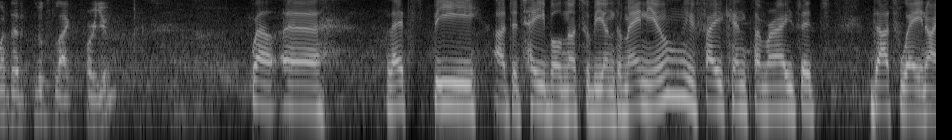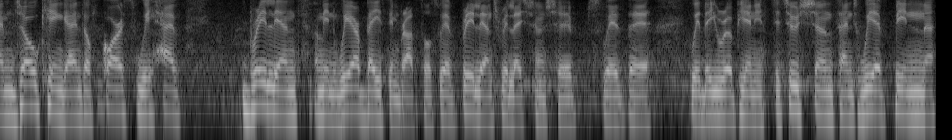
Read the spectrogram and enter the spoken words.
what that looks like for you? Well, uh, let's be at the table, not to be on the menu, if I can summarize it that way. No, I'm joking, and of course we have brilliant, I mean, we are based in Brussels, we have brilliant relationships with the, with the European institutions, and we have been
